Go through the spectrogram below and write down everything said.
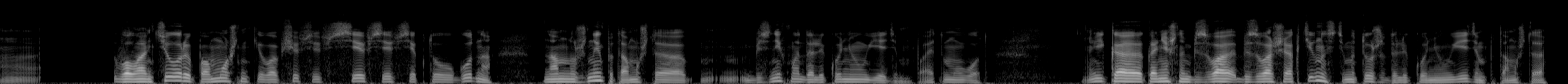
э, волонтеры, помощники, вообще все, все, все, все, кто угодно нам нужны, потому что без них мы далеко не уедем. Поэтому вот. И, конечно, без, ва без вашей активности мы тоже далеко не уедем, потому что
